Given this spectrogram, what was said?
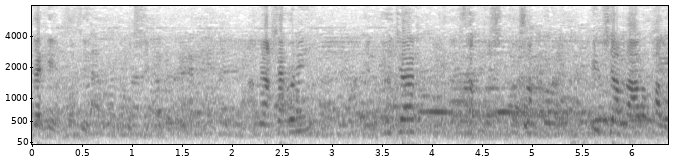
দেখে আমি আশা করি ইন ফিউচার ছাত্র শিক্ষক সম্পর্ক ইনশাআল্লাহ আরও ভালো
